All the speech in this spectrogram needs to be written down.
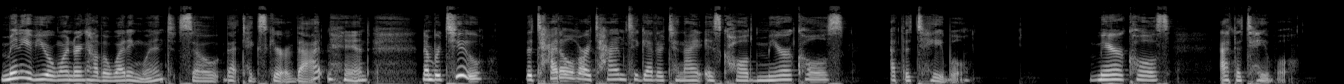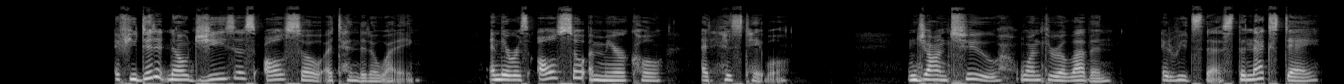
many of you are wondering how the wedding went, so that takes care of that. And number two, the title of our time together tonight is called Miracles at the Table. Miracles at the Table. If you didn't know, Jesus also attended a wedding, and there was also a miracle at his table. In John 2 1 through 11, it reads this The next day,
